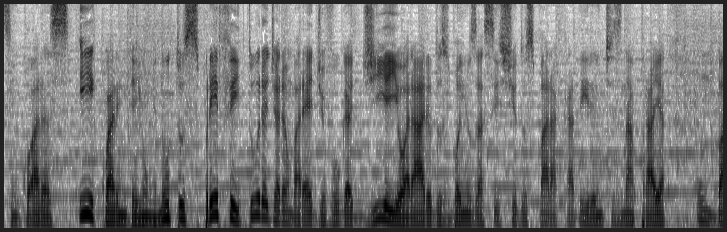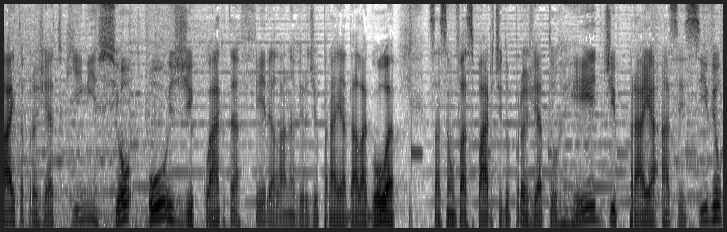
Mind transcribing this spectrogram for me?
5 horas e 41 minutos. Prefeitura de Arambaré divulga dia e horário dos banhos assistidos para cadeirantes na praia. Um baita projeto que iniciou hoje, quarta-feira, lá na Verde Praia da Lagoa. Essa ação faz parte do projeto Rede Praia Acessível,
